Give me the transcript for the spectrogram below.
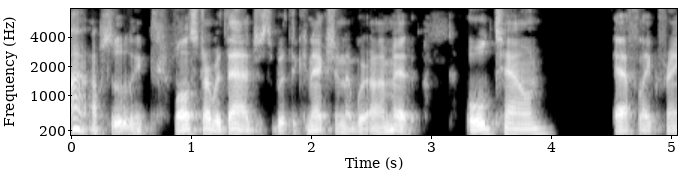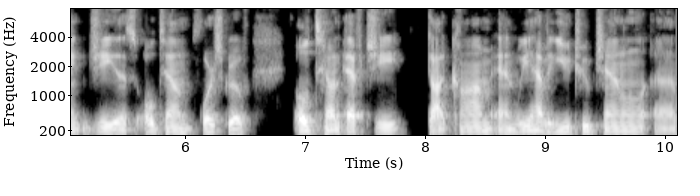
Ah, absolutely. Well, I'll start with that, just with the connection. I'm at Old Town F like Frank G. That's Old Town Forest Grove, oldtownfg.com. And we have a YouTube channel. Uh,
